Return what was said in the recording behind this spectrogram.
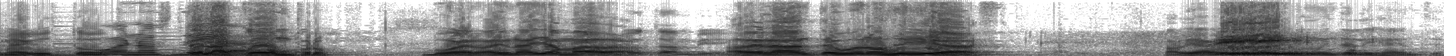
Me gustó. Buenos Te la días. compro. Bueno, hay una llamada. Yo también. Adelante, buenos días. Fabián Sí. es muy inteligente.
